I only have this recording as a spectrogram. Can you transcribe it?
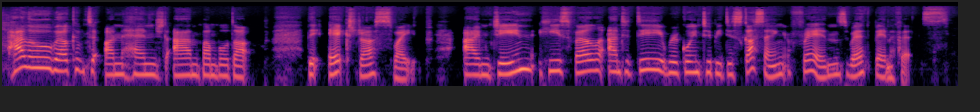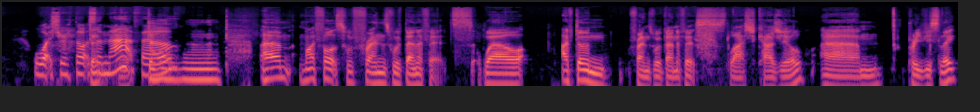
Hello, welcome to Unhinged and Bumbled Up, the extra swipe. I'm Jane, he's Phil, and today we're going to be discussing friends with benefits. What's your thoughts on that, Phil? Dun. Um, my thoughts with friends with benefits. Well, I've done friends with benefits slash casual um, previously.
